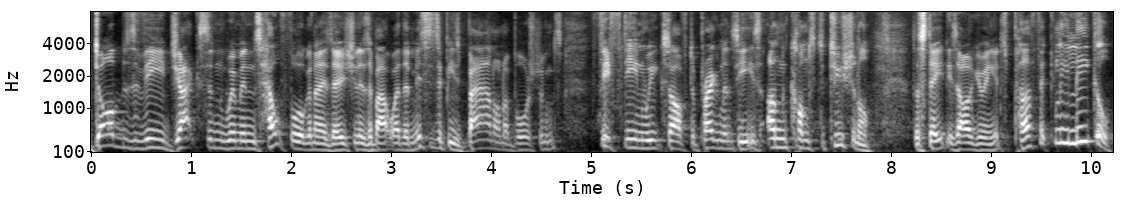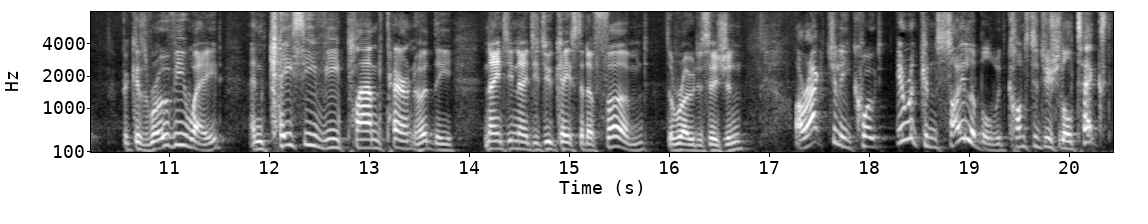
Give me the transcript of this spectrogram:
Dobbs v. Jackson Women's Health Organization is about whether Mississippi's ban on abortions 15 weeks after pregnancy is unconstitutional. The state is arguing it's perfectly legal because Roe v. Wade and Casey v. Planned Parenthood, the 1992 case that affirmed the Roe decision, are actually, quote, irreconcilable with constitutional text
